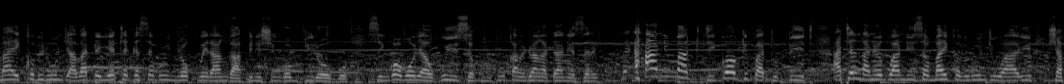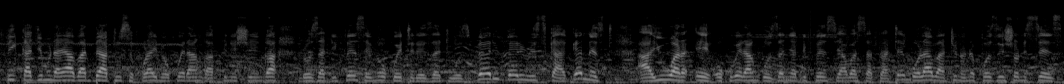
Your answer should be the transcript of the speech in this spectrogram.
michael birungi abadde yeetegese bulungi okubeera ng'afinishinga omupiira ogwo. Singa oba oli aguyise ku mufuuka midwanga daniel sere hanmakti gokipa to beat. Ate nga negwandiise michael birungi waali shafika gimu naye abadde atuuse ku line okubeera ng'afinishinga ndowooza defense erina okwetereza it was very very risk against uh, ura okubeera ng'ozanya defense y'abasatu ate ng'olaba nti no ne position sense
